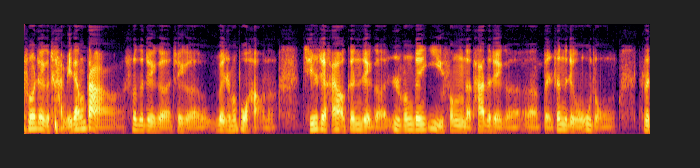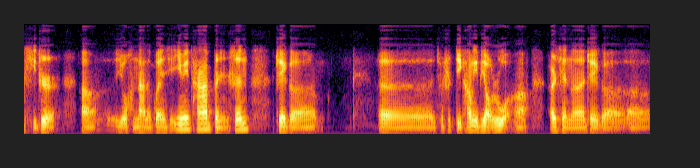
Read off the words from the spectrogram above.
说这个产煤量大啊，说的这个这个为什么不好呢？其实这还要跟这个日蜂跟翼蜂的它的这个呃本身的这种物种它的体质。啊，有很大的关系，因为它本身这个呃，就是抵抗力比较弱啊，而且呢，这个呃，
